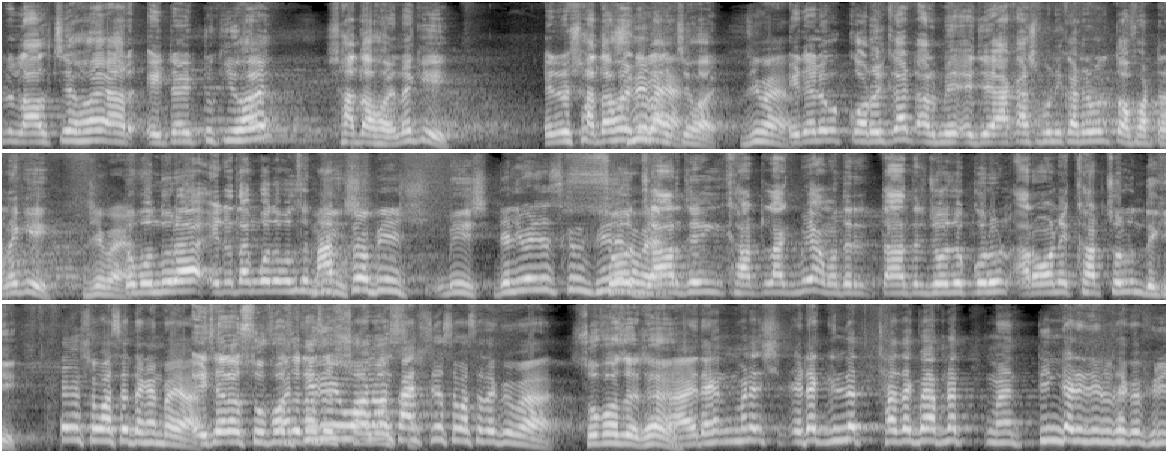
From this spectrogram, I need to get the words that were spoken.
একটু লালচে হয় আর এটা একটু কি হয়? সাদা হয় নাকি? এটা সাদা হয় জি এটা ভাইয়া। লালচে হয়। জি ভাইয়া। এটা হলো করই কাঠ আর এই যে আকাশমণি কাঠের মধ্যে তফাতটা নাকি? জি ভাইয়া। তো বন্ধুরা এটা দাম কত বলছেন? মাত্র বিশ। বিশ। ডেলিভারি চার্জ ফ্রি তো যার যেই খাট লাগবে আমাদের তাড়াতাড়ি যোগাযোগ করুন। আরও অনেক খাট চলুন দেখি। সোফা সেট দেখেন ভাইয়া। এছাড়া সোফা সেট আছে three one one five sofa set sofa হ্যাঁ। আর দেখেন মানে এটা কিনলে থাকবে আপনার মানে তিনটা থাকবে ফ্রি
